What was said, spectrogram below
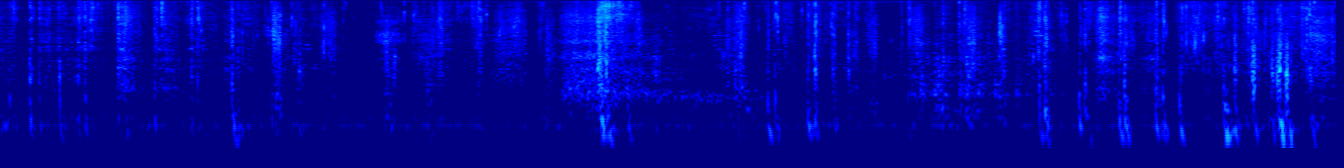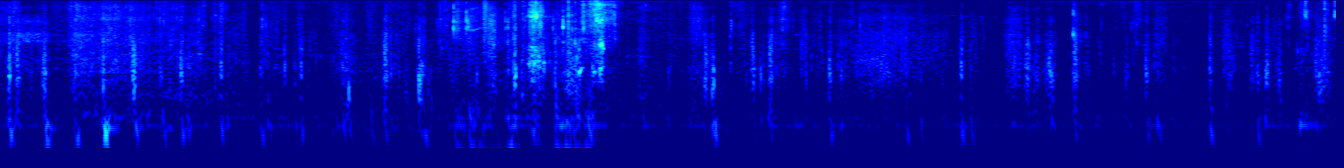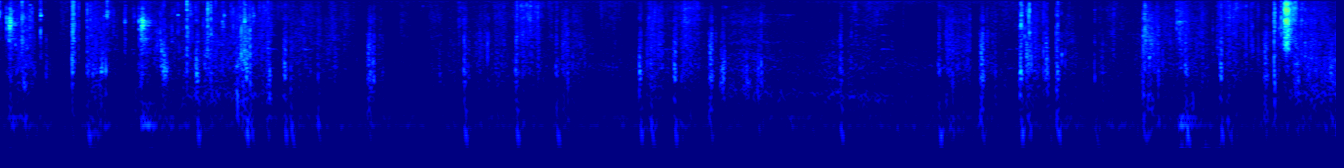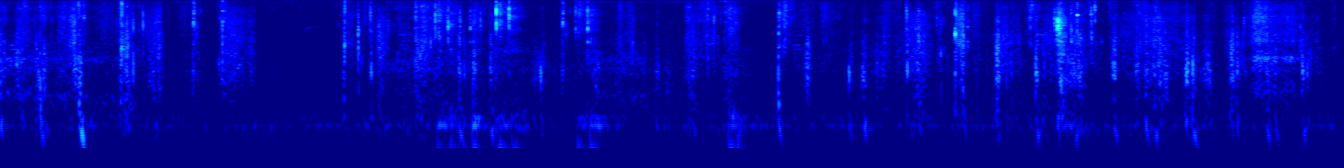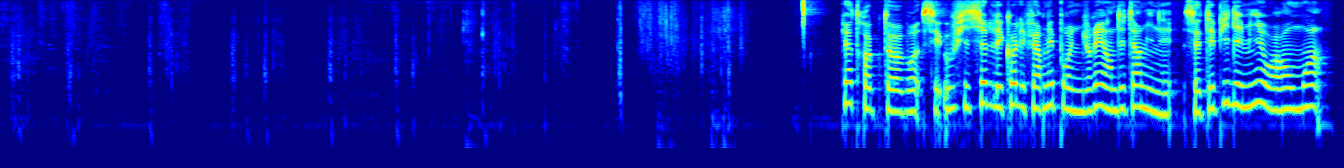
4 octobre, c'est officiel, l'école est fermée pour une durée indéterminée. Cette épidémie aura au moins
